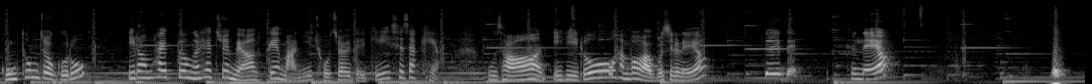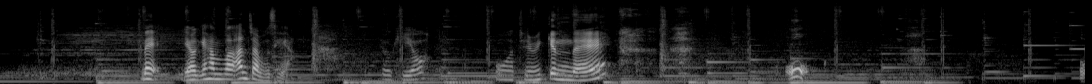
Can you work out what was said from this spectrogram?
공통적으로 이런 활동을 해주면 꽤 많이 조절되기 시작해요. 우선 1위로 한번 와보실래요? 네네. 그네요? 네, 여기 한번 앉아보세요. 여기요? 와 재밌겠네. 어? 어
